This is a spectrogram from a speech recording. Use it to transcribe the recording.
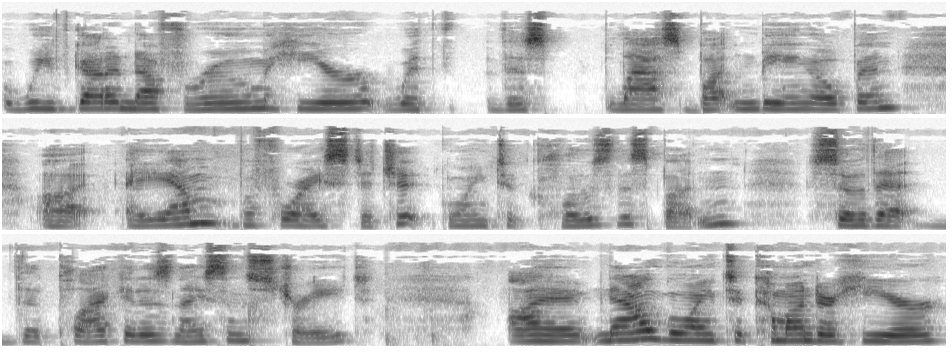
we've got enough room here with this last button being open. Uh, I am, before I stitch it, going to close this button so that the placket is nice and straight. I'm now going to come under here.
